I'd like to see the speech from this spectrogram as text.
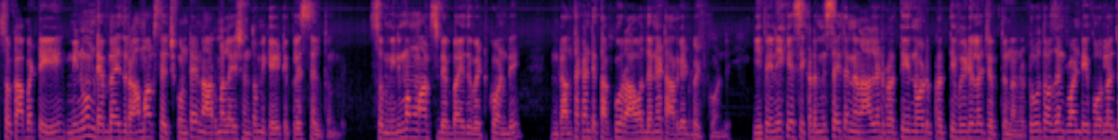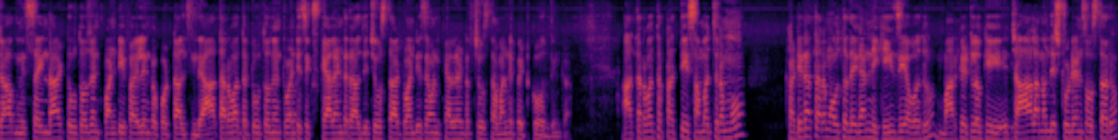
సో కాబట్టి మినిమం డెబ్బై ఐదు రా మార్క్స్ తెచ్చుకుంటే నార్మలైజేషన్తో మీకు ఎయిటీ ప్లస్ వెళ్తుంది. సో మినిమం మార్క్స్ డెబ్బై ఐదు పెట్టుకోండి. ఇంకా అంతకంటే తక్కువ రావద్దనే టార్గెట్ పెట్టుకోండి. ఇఫ్ ఎనీ కేస్ ఇక్కడ మిస్ అయితే నేను ఆల్రెడీ ప్రతి నోట్ ప్రతి వీడియోలో చెప్తున్నాను. టూ థౌసండ్ ట్వంటీ ఫోర్లో జాబ్ మిస్ అయిందా? టూ థౌసండ్ ట్వంటీ ఫైవ్లో ఇంకా కొట్టాల్సిందే. ఆ తర్వాత two thousand twenty six calendar అది చూస్తా ట్వంటీ సెవెన్ క్యాలెండర్ చూస్తా అవన్నీ పెట్టుకోవద్దు ఇంకా. ఆ తర్వాత ప్రతి సంవత్సరము కఠినతరం అవుతుంది కానీ నీకు ఈజీ అవ్వదు. మార్కెట్లోకి చాలా మంది స్టూడెంట్స్ వస్తారు.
